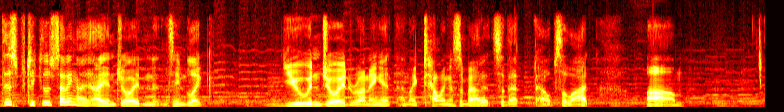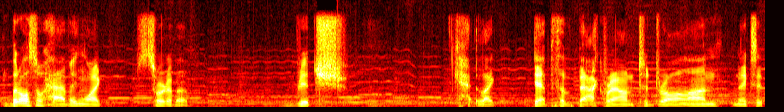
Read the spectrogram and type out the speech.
this particular setting I, I enjoyed, and it seemed like you enjoyed running it and like telling us about it, so that helps a lot. Um, but also having like sort of a rich like depth of background to draw on makes it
